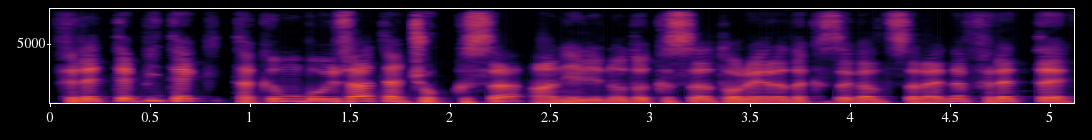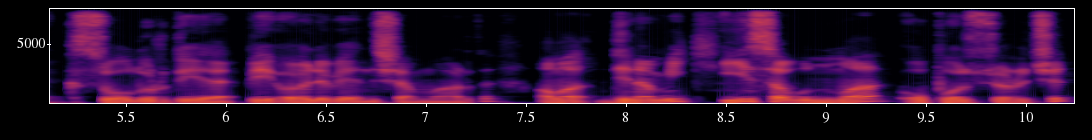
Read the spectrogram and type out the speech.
Fred'de bir tek takım boyu zaten çok kısa. Angelino da kısa, Torreira da kısa Galatasaray'da. Fred de kısa olur diye bir öyle bir endişem vardı. Ama dinamik, iyi savunma o pozisyon için.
